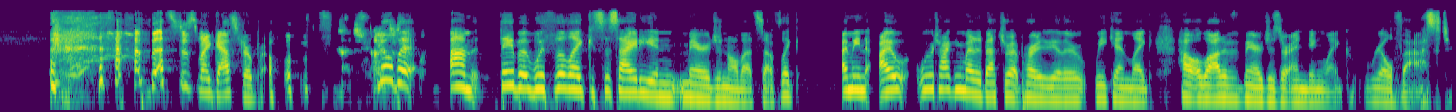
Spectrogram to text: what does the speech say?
That's just my gastro problems. No, but um, they but with the like society and marriage and all that stuff, like. I mean, I we were talking about a bachelorette party the other weekend, like how a lot of marriages are ending like real fast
